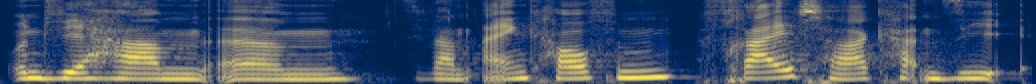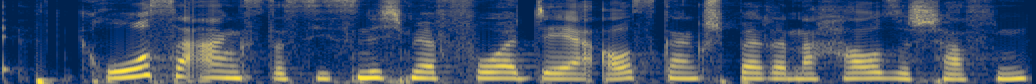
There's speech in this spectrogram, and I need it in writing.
und wir haben, ähm, sie waren einkaufen. Freitag hatten sie große Angst, dass sie es nicht mehr vor der Ausgangssperre nach Hause schaffen.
